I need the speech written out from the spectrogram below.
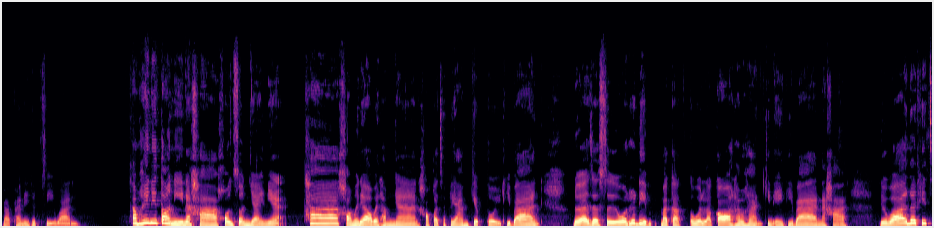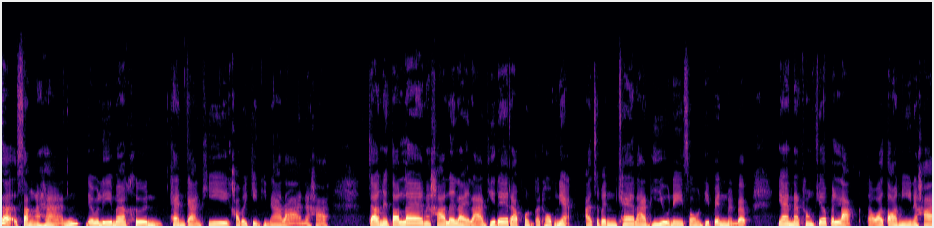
แบบภายใน 14 วัน ทำให้ในตอนนี้นะคะ คนส่วนใหญ่เนี่ยถ้าเขาไม่ได้ออกไปทำงาน เขาก็จะพยายามเก็บตัวอยู่ที่บ้าน โดยอาจจะซื้อวัตถุดิบมากักตุนแล้วก็ทำอาหารกินเองที่บ้านนะคะ หรือว่าเลือกที่จะสั่งอาหารเดลิเวอรี่มากขึ้น แทนการที่เขาไปกินที่หน้าร้านนะคะ จากในตอนแรกนะคะ หลาย ๆ ร้านที่ได้รับผลกระทบเนี่ยอาจจะเป็นแค่ร้านที่อยู่ในโซนที่เป็นเหมือนแบบย่านนักท่องเที่ยวเป็นหลัก แต่ว่าตอนนี้นะคะ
